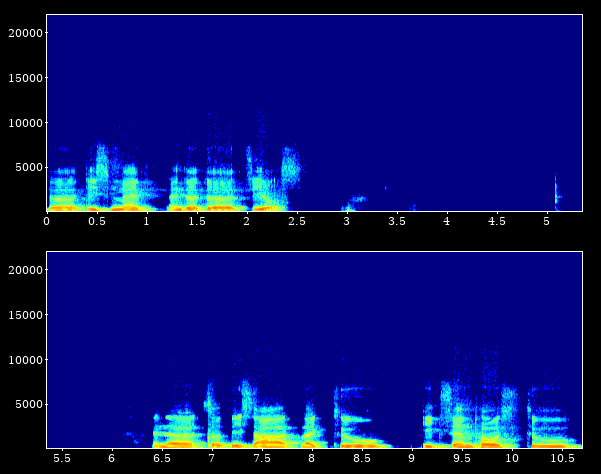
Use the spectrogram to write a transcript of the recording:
the this map and the, the zeros. And uh, so these are like two examples, two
